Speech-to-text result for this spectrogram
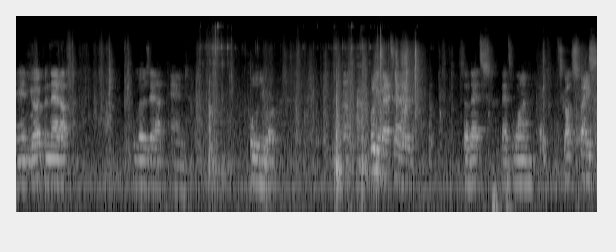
And you open that up, pull those out, and pull your pull your bats out of it. So that's that's one. It's got space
